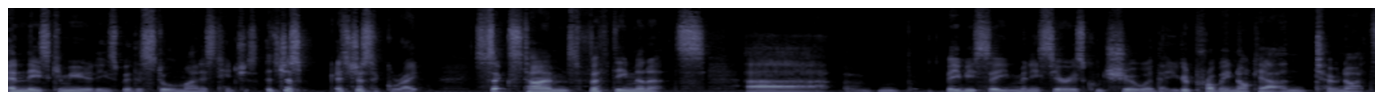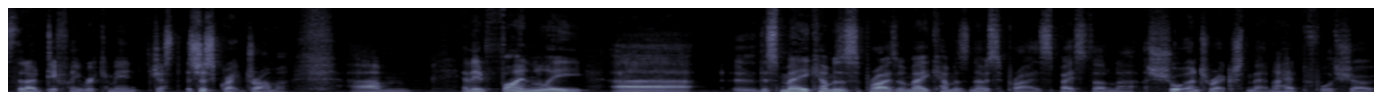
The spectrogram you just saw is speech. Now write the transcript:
in these communities where there's still miners tensions. It's just it's just a great six times fifty minutes uh, BBC miniseries called Sherwood that you could probably knock out in two nights. That I definitely recommend. Just it's just great drama. Um, and then finally, uh, this may come as a surprise or may come as no surprise based on a short interaction that I had before the show.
